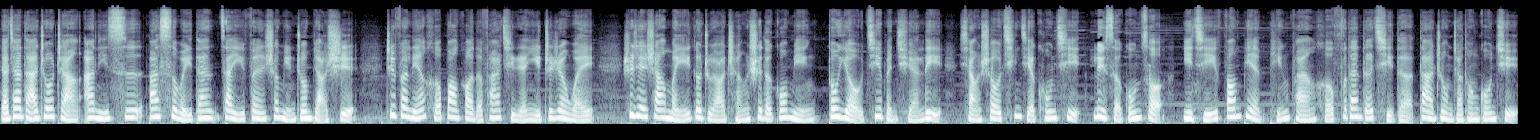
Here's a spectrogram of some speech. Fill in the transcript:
雅加达州长阿尼斯·巴斯维丹在一份声明中表示，这份联合报告的发起人一致认为，世界上每一个主要城市的公民都有基本权利享受清洁空气、绿色工作以及方便、频繁和负担得起的大众交通工具。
